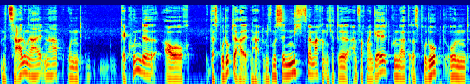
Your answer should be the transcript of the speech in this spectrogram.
eine Zahlung erhalten habe und der Kunde auch das Produkt erhalten hat und ich musste nichts mehr machen. Ich hatte einfach mein Geld, Kunde hatte das Produkt und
